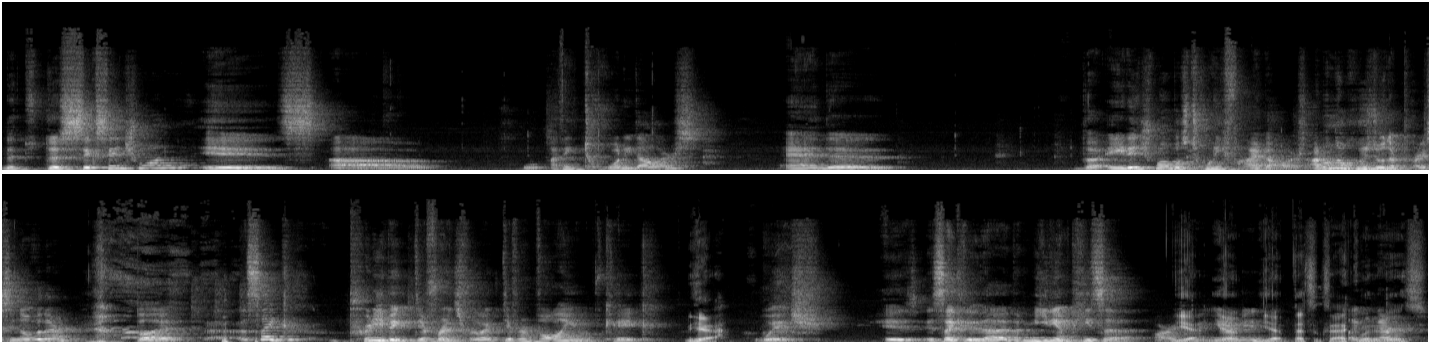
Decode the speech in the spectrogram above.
the the six inch one is uh, I think twenty dollars, and the the eight inch one was twenty five dollars. I don't know who's doing the pricing over there, but uh, it's like pretty big difference for like different volume of cake, Yeah. which is it's like the the medium pizza Yeah. argument. you Yep. know what I mean? Yep. That's exactly Like what never, it is.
